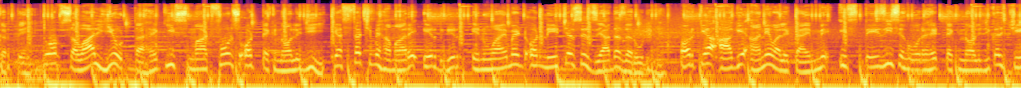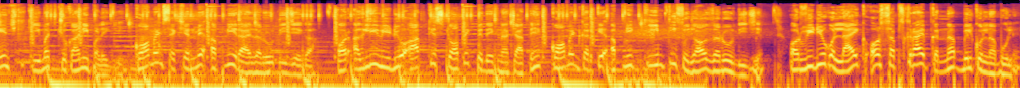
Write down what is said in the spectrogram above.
करते हैं। तो अब सवाल ये उठता है कि स्मार्टफोन्स और टेक्नोलॉजी क्या सच में हमारे इर्द गिर्द एनवायरमेंट और नेचर से ज़्यादा ज़रूरी है? और क्या आगे आने वाले टाइम में इस तेज़ी से हो रहे टेक्नोलॉजिकल चेंज की कीमत चुकानी पड़ेगी? कमेंट सेक्शन में अपनी राय ज़रूर दीजिएगा। और अगली वीडियो आप किस टॉपिक पे देखना चाहते हैं कमेंट करके अपनी कीमती सुझाव ज़रूर दीजिए। और वीडियो को लाइक और सब्सक्राइब करना बिल्कुल ना भूलें।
